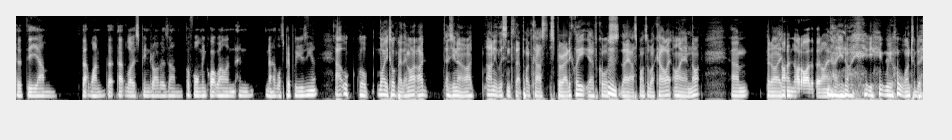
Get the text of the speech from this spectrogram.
that the um that one that that low spin driver is um performing quite well and and you know lots of people using it. Uh, well, well, while you're talking about them, I, I, as you know, I only listen to that podcast sporadically. Of course, they are sponsored by Callaway. I am not, um, but I. I'm not either, but I am. No, you're not. You- we all want to be.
